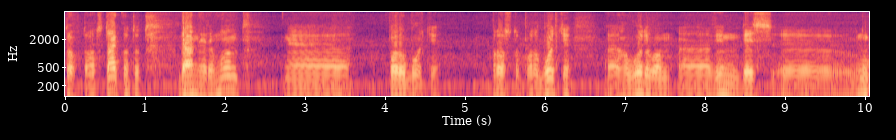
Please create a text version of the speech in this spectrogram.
Тобто, от так от, от даний ремонт е, по роботі, просто по роботі, е, говорю вам, е, він десь е, ну,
